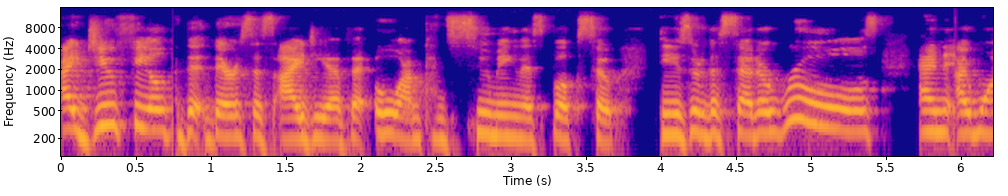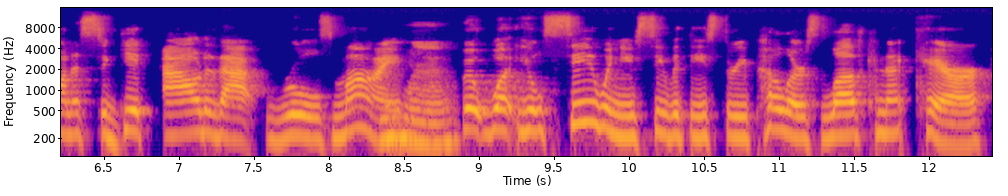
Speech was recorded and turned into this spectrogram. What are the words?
I do feel that there's this idea of that, oh, I'm consuming this book. So these are the set of rules. And I want us to get out of that rules mind. Mm-hmm. But what you'll see when you see with these three pillars, love, connect, care,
